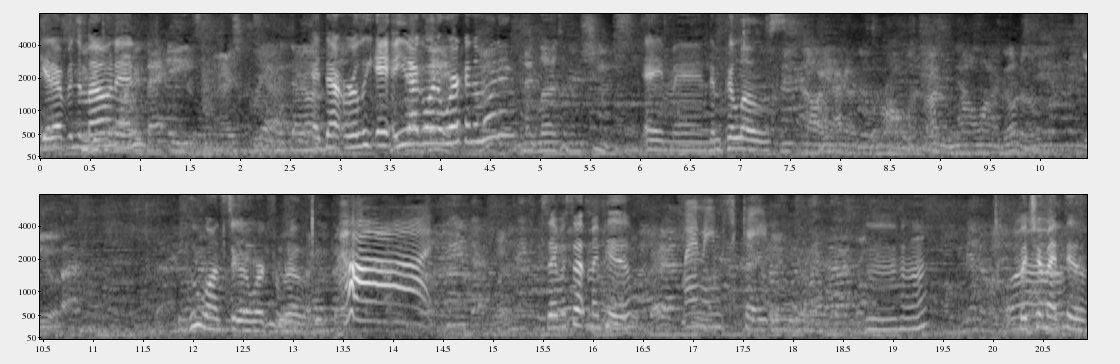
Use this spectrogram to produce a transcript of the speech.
Get up in the morning that 8. Pick that at that early. Are you not going to work in the morning? Make love to them sheets. Hey man, them pillows. Oh yeah, I gotta go. I do not want to go though. Who wants to go to work for real? Hi. Say what's up, my poo. My name's Katie. Mm-hmm. But you're my poo.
